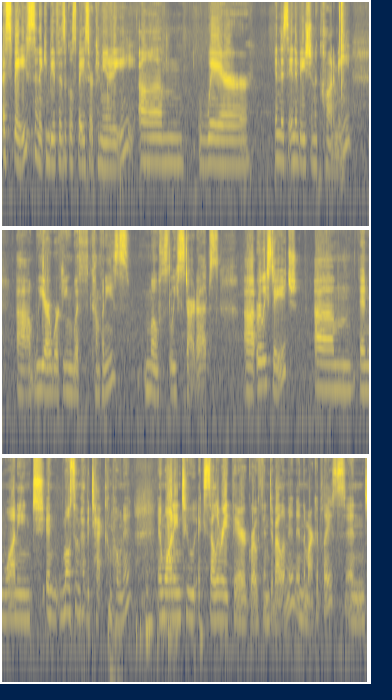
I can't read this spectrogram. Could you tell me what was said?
a space, and it can be a physical space or community, um, where in this innovation economy, uh, we are working with companies, mostly startups, uh, early stage, um, and wanting to, and most of them have a tech component, and wanting to accelerate their growth and development in the marketplace. And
